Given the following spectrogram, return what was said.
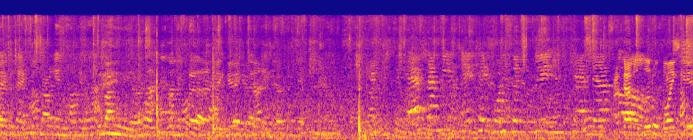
I got a little blanket.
